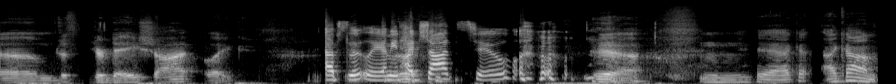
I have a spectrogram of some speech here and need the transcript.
um, just your day shot, like absolutely i mean headshots too yeah. hmm Yeah, I ca- I can't.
